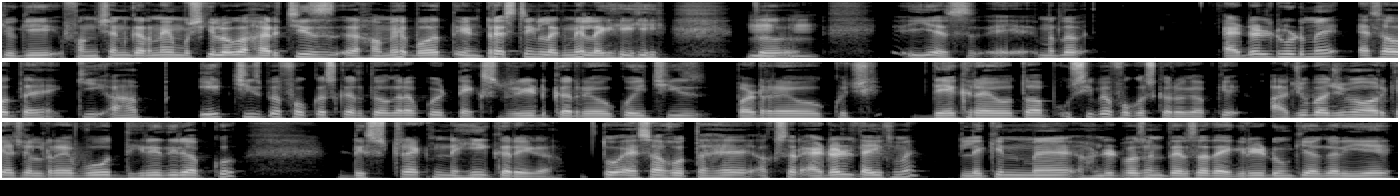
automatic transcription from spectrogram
क्योंकि फ़ंक्शन करने मुश्किल होगा। हर चीज़ हमें बहुत इंटरेस्टिंग लगने लगेगी। तो यस हम्म, हम्म। मतलब एडल्टहुड में ऐसा होता है कि आप एक चीज़ पे फोकस करते हो, अगर आप कोई टेक्स्ट रीड कर रहे हो, कोई चीज़ पढ़ रहे हो, कुछ देख रहे हो तो आप उसी पे फोकस करोगे। आपके आजू बाजू में और क्या चल रहा है, वो धीरे धीरे आपको डिस्ट्रैक्ट नहीं करेगा। तो ऐसा होता है अक्सर एडल्ट लाइफ में, लेकिन मैं हंड्रेड परसेंट तेरे साथ एग्रीड हूँ कि अगर ये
